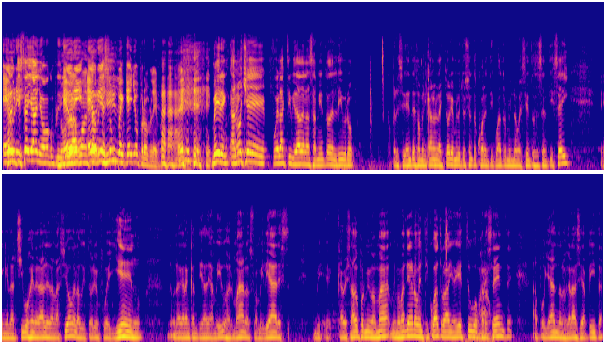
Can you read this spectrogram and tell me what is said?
Eury- 36 años vamos a cumplir. Eury, es un pequeño problema. Miren, anoche fue la actividad de lanzamiento del libro Presidentes Dominicanos en la Historia, 1844-1966, en el Archivo General de la Nación. El auditorio fue lleno de una gran cantidad de amigos, hermanos, familiares, mi- eh, cabezado por mi mamá. Mi mamá tiene 94 años y estuvo presente apoyándonos, gracias a Pita.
